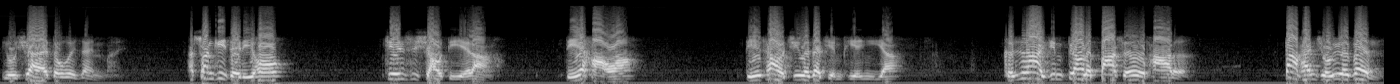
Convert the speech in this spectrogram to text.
有下来都会再买。啊，双 K 第二号，今天是小跌啦，跌好啊，跌才有机会再捡便宜啊。可是它已经飙了八十二趴了，大盘九月份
